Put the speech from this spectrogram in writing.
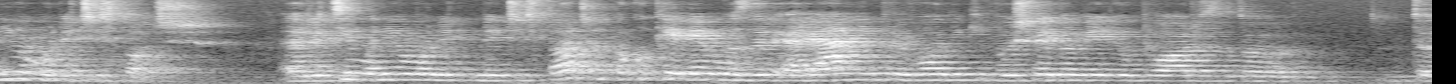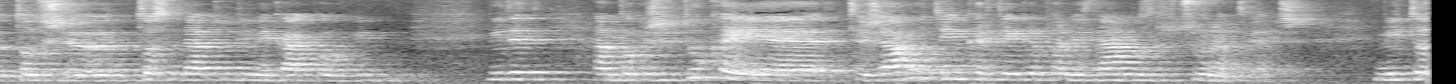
nimamo nečistoč? recimo, nimamo nečistoč, ampak ok, vemo, da realni prevodniki bo še vedno imeli upor, zato to, to, to se da tudi nekako videti. Ampak že tukaj je težava v tem, ker tega pa ne znamo zračunati več. Mi to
